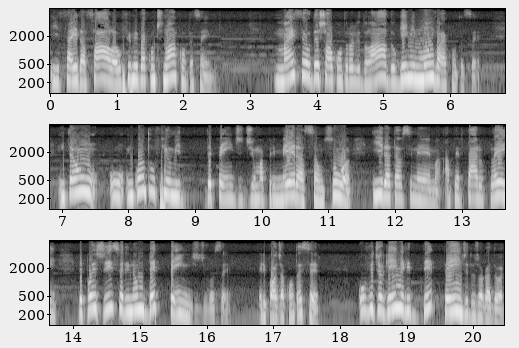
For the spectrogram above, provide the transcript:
e sair da sala, o filme vai continuar acontecendo. Mas se eu deixar o controle do lado, o game não vai acontecer. Então, o, enquanto o filme depende de uma primeira ação sua, ir até o cinema, apertar o play, depois disso ele não depende de você. Ele pode acontecer. O videogame ele depende do jogador.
